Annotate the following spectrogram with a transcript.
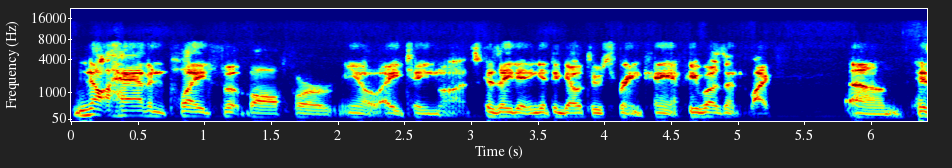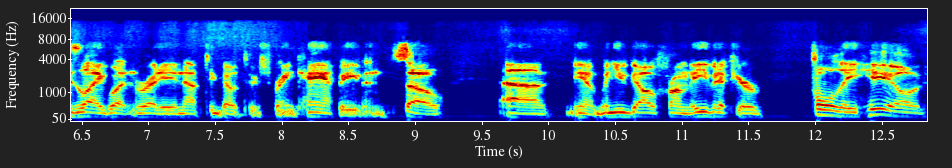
not having played football for you know 18 months because he didn't get to go through spring camp. He wasn't like um, his leg wasn't ready enough to go through spring camp even. So uh, you know when you go from even if you're fully healed,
